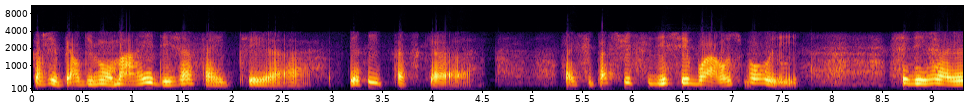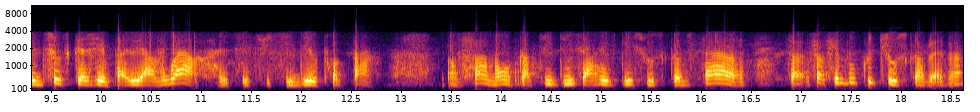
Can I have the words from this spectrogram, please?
quand j'ai perdu mon mari, déjà ça a été euh, terrible parce que enfin, il ne s'est pas suicidé chez moi, heureusement. Et c'est déjà une chose que j'ai pas eu à voir. Il s'est suicidé autre part. Enfin bon, quand il nous arrive des choses comme ça, euh, ça, ça fait beaucoup de choses quand même. hein.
